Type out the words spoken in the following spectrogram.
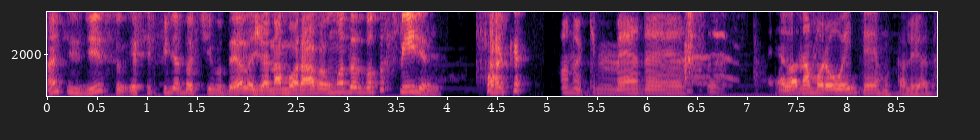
antes disso, esse filho adotivo dela já namorava uma das outras filhas, saca? Mano, que merda é essa? Ela namorou o ex-genro, tá ligado?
